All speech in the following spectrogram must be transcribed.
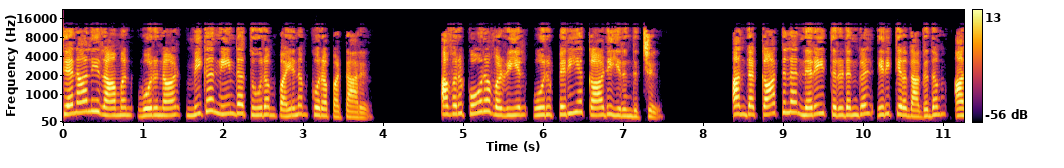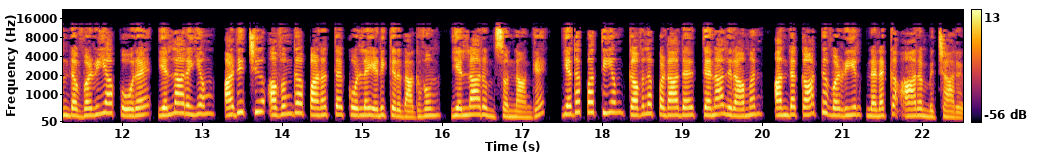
தெனாலிராமன் ஒரு நாள் மிக நீண்ட தூரம் பயணம் கூறப்பட்டாரு. அவரு போற வழியில் ஒரு பெரிய காடு இருந்துச்சு. அந்த காட்டுல நிறைய திருடன்கள் இருக்கிறதாகவும் அந்த வழியா போற எல்லாரையும் அடிச்சு அவங்க பணத்தை கொள்ளையடிக்கிறதாகவும் எல்லாரும் சொன்னாங்க. எதை பத்தியும் கவலைப்படாத தெனாலிராமன் அந்த காட்டு வழியில் நடக்க ஆரம்பிச்சாரு.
